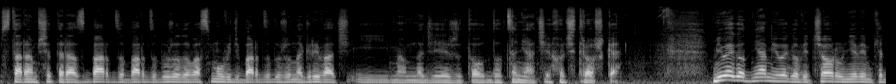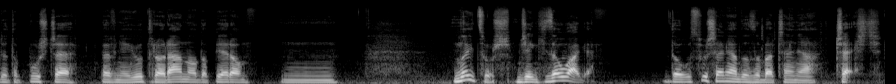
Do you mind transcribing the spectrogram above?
Staram się teraz bardzo, bardzo dużo do Was mówić, bardzo dużo nagrywać i mam nadzieję, że to doceniacie choć troszkę. Miłego dnia, miłego wieczoru. Nie wiem kiedy to puszczę, pewnie jutro rano dopiero. Mm. No i cóż, dzięki za uwagę. Do usłyszenia, do zobaczenia. Cześć.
